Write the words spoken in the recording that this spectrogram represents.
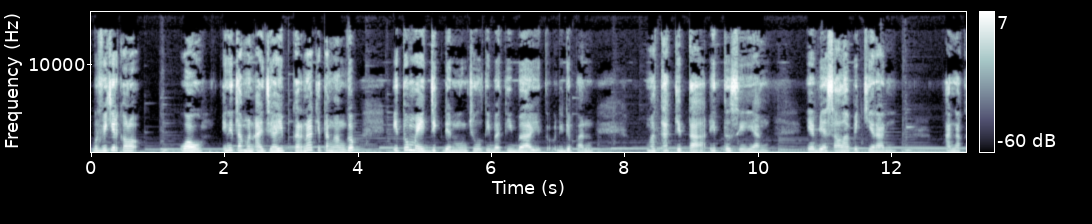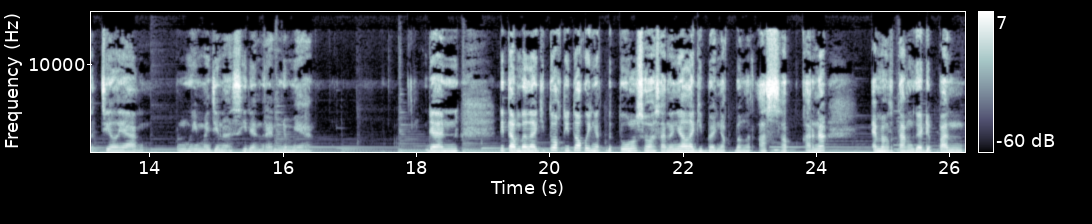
berpikir kalau wow ini taman ajaib karena kita nganggep itu magic dan muncul tiba-tiba gitu di depan mata kita. Itu sih yang ya biasalah pikiran anak kecil yang penuh imajinasi dan random ya. Dan ditambah lagi tuh waktu itu aku ingat betul suasananya lagi banyak banget asap karena emang tetangga depan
